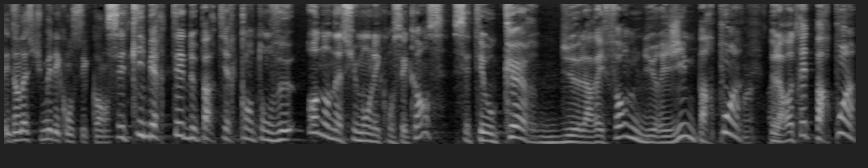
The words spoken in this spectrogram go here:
et d'en assumer les conséquences. Cette liberté de partir quand on veut en en assumant les conséquences, c'était au cœur de la réforme du régime par points, de la retraite par points.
